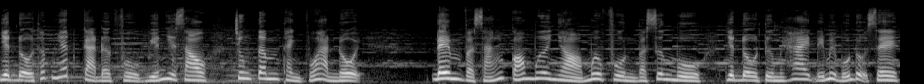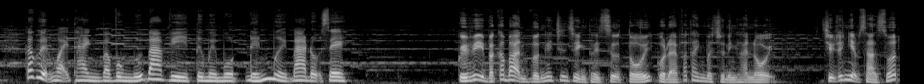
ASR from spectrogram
Nhiệt độ thấp nhất cả đợt phổ biến như sau: trung tâm thành phố Hà Nội Đêm và sáng có mưa nhỏ, mưa phùn và sương mù, nhiệt độ từ 12 đến 14 độ C, các huyện ngoại thành và vùng núi Ba Vì từ 11 đến 13 độ C. Quý vị và các bạn vừa nghe chương trình Thời sự tối của Đài Phát thanh và Truyền hình Hà Nội. Chịu trách nhiệm sản xuất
